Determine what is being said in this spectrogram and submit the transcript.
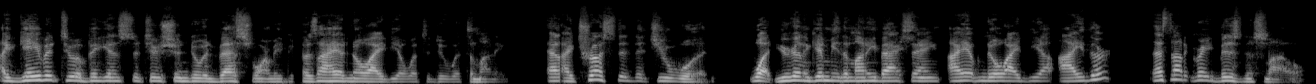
I gave it to a big institution to invest for me because I had no idea what to do with the money. And I trusted that you would. What, you're going to give me the money back saying, I have no idea either? That's not a great business model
